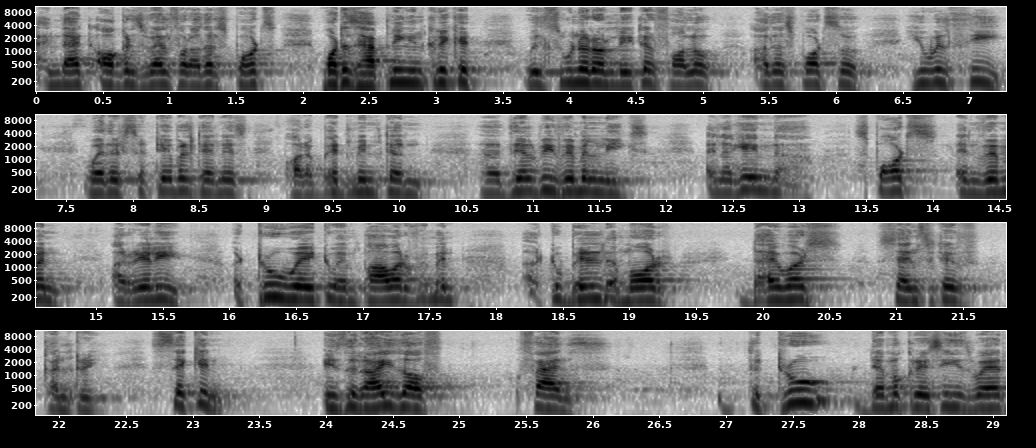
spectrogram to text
and that augurs well for other sports. What is happening in cricket will sooner or later follow other sports. So you will see whether it's a table tennis or a badminton, uh, there'll be women leagues. And again, uh, sports and women are really a true way to empower women uh, to build a more diverse, sensitive country. Second is the rise of fans. The true democracy is where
